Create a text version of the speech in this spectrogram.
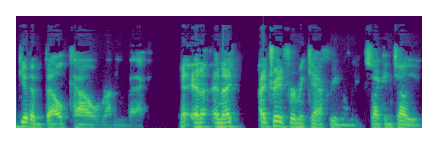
get a bell cow running back, and and I I trade for McCaffrey in the league, so I can tell you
